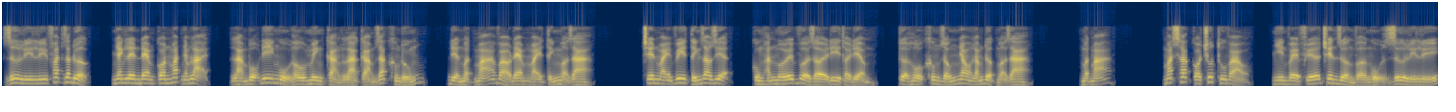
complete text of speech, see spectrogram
Dư lý lý phát giác được, nhanh lên đem con mắt nhắm lại, làm bộ đi ngủ âu minh càng là cảm giác không đúng, điện mật mã vào đem máy tính mở ra. Trên máy vi tính giao diện, cùng hắn mới vừa rời đi thời điểm, tựa hồ không giống nhau lắm được mở ra. Mật mã. Mắt sắc có chút thu vào, nhìn về phía trên giường vờ ngủ dư lý lý.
